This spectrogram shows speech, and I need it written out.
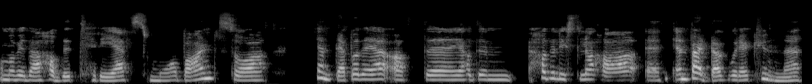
Og når vi da hadde tre små barn, så kjente jeg på det at eh, jeg hadde, hadde, lyst til å ha eh, en hverdag hvor jeg kunne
